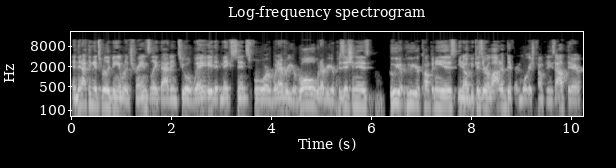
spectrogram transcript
And then I think it's really being able to translate that into a way that makes sense for whatever your role, whatever your position is, who your, who your company is, you know, because there are a lot of different mortgage companies out there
